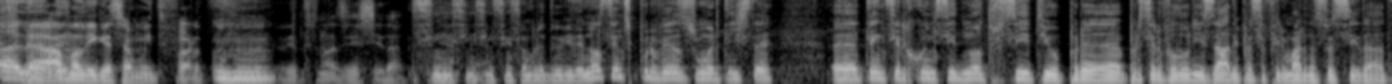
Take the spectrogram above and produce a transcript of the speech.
Olha, não, há uma ligação muito forte entre nós e a cidade. Sim, sim, sim, sem sombra de dúvida. Não sentes que por vezes um artista uh, tem de ser reconhecido noutro sítio para, para ser valorizado e para se afirmar na sua cidade?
